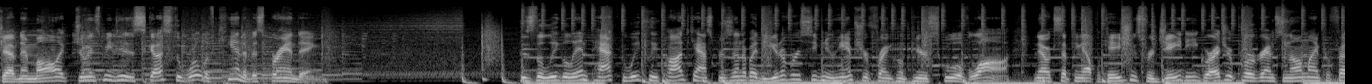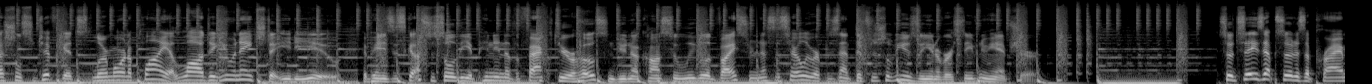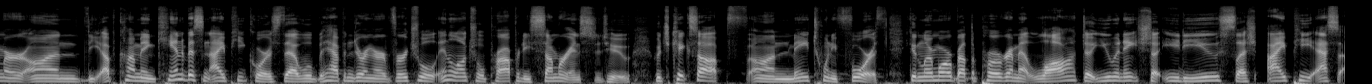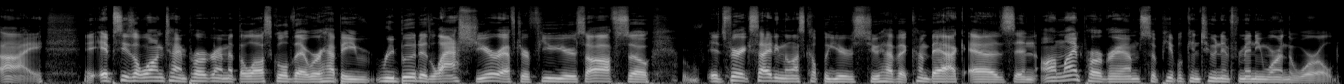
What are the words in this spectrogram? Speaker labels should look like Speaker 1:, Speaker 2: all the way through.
Speaker 1: Shabnam Malek joins me to discuss the world of cannabis branding. This is the Legal Impact, the weekly podcast presented by the University of New Hampshire Franklin Pierce School of Law. Now accepting applications for JD, graduate programs, and online professional certificates. Learn more and apply at law.unh.edu. Opinions discussed are solely the opinion of the faculty or hosts and do not constitute legal advice or necessarily represent the official views of the University of New Hampshire. So today's episode is a primer on the upcoming cannabis and IP course that will happen during our virtual Intellectual Property Summer Institute, which kicks off on May 24th. You can learn more about the program at law.unh.edu slash IPSI. IPSI is a long-time program at the law school that we're happy rebooted last year after a few years off, so it's very exciting the last couple years to have it come back as an online program so people can tune in from anywhere in the world.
